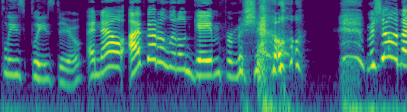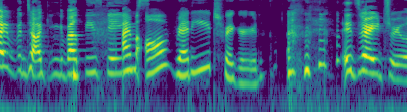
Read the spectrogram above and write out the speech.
please, please do. And now I've got a little game for Michelle. Michelle and I have been talking about these games. I'm already triggered. it's very true.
